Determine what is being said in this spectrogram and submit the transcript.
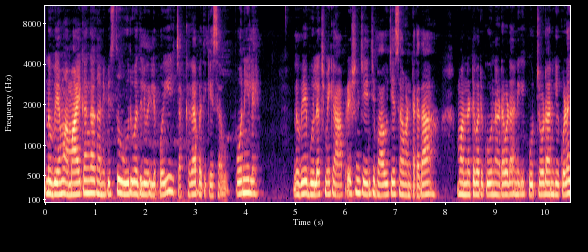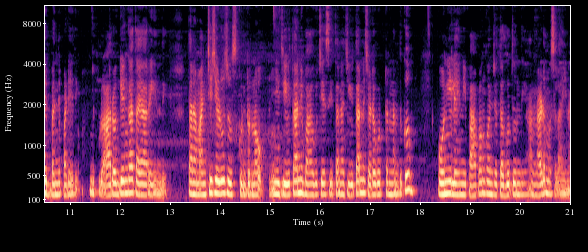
నువ్వేమో అమాయకంగా కనిపిస్తూ ఊరు వదిలి వెళ్ళిపోయి చక్కగా బతికేశావు. పోనీలే. నువ్వే భూలక్ష్మికి ఆపరేషన్ చేయించి బాగు చేసావంట కదా. మొన్నటి వరకు నడవడానికి కూర్చోవడానికి కూడా ఇబ్బంది పడేది. ఇప్పుడు ఆరోగ్యంగా తయారైంది తన మంచి చెడు చూసుకుంటున్నావు. నీ జీవితాన్ని బాగు చేసి తన జీవితాన్ని చెడగొట్టినందుకు పోనీలే నీ పాపం కొంచెం తగ్గుతుంది అన్నాడు ముసలాయన.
